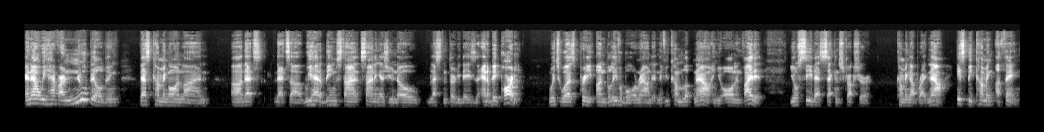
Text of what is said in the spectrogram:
And now we have our new building that's coming online. Uh, that's that's uh, we had a beam st- signing, as you know, less than 30 days, and a big party, which was pretty unbelievable around it. And if you come look now, and you're all invited, you'll see that second structure coming up right now. It's becoming a thing.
